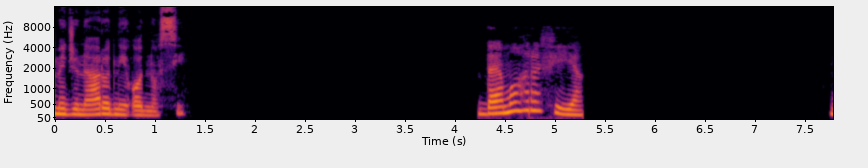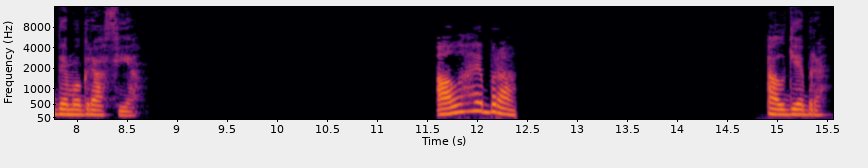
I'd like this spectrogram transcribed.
Međunarodni odnosi. Демографія. Демографія. Алгебра. Алгебра.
